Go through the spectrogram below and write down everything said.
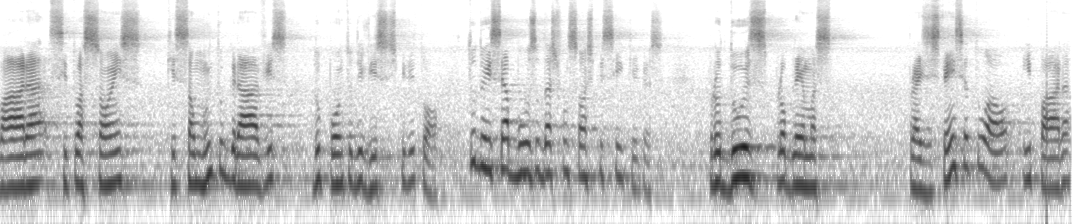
para situações que são muito graves do ponto de vista espiritual. Tudo isso é abuso das funções psíquicas, produz problemas para a existência atual e para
